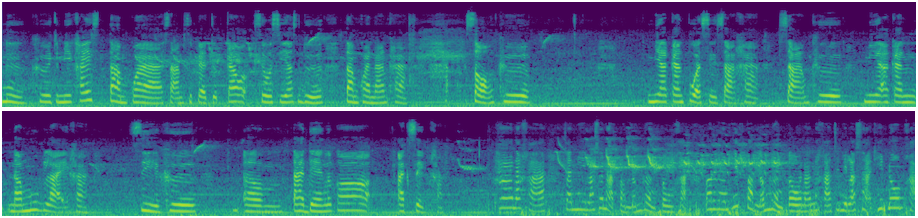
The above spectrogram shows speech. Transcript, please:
1. คือจะมีไข้ต่ำกว่า 38.9 เซลเซียส หรือต่ำกว่านั้นค่ะ 2. คือ มีอาการปวดศีรษะค่ะ 3. คือมีอาการน้ำมูกไหลค่ะ 4. คืออตาแดงแล้วก็อักเสบค่ะ 5 นะคะ จะมีลักษณะต่อมน้ำเหลืองโตค่ะ บริเวณที่ต่อมน้ำเหลืองโตนั้นนะคะ จะมีลักษณะที่นุ่มค่ะ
